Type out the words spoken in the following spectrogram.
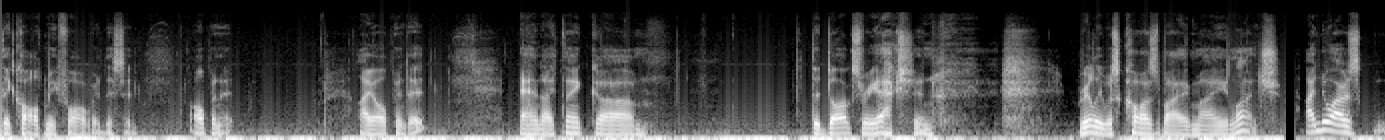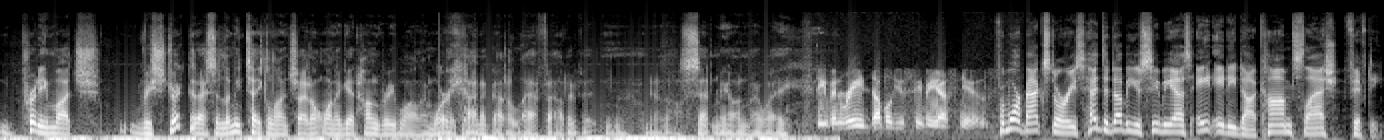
They called me forward. They said, open it. I opened it. And I think um, the dog's reaction really was caused by my lunch. I knew I was pretty much restricted. I said, "Let me take lunch. I don't want to get hungry while I'm working." Kind of got a laugh out of it, and you know, sent me on my way. Stephen Reed, WCBS News. For more backstories, head to WCBS880.com/50.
